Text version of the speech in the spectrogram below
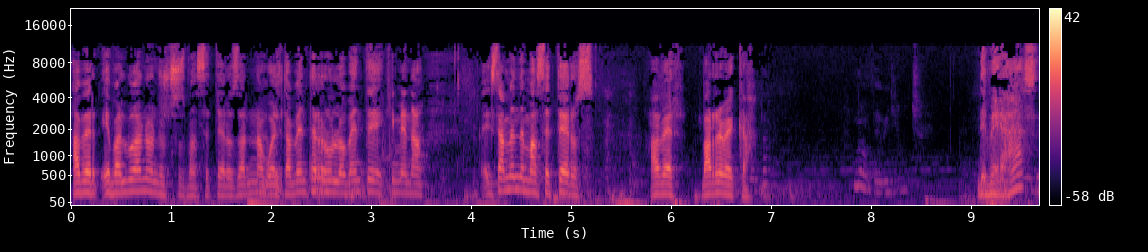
A ver, evalúan a nuestros maceteros. Dan una vuelta. Vente, Rulo. Vente, Jimena. Examen de maceteros. A ver, va Rebeca. ¿De veras?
